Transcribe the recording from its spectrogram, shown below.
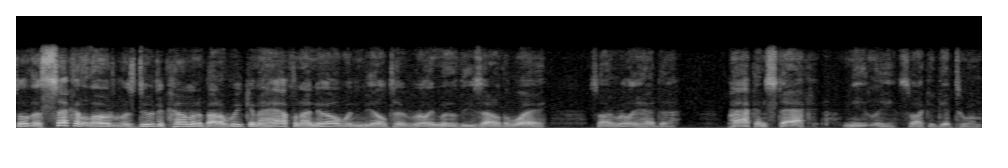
So the second load was due to come in about a week and a half, and I knew I wouldn't be able to really move these out of the way. So I really had to pack and stack neatly so I could get to them.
